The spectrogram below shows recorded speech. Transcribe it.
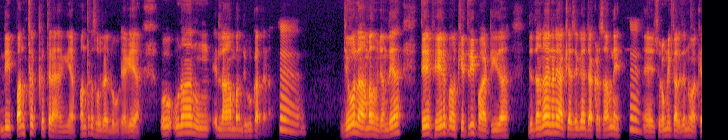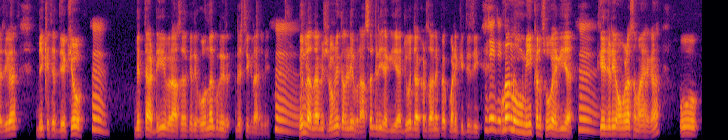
ਜਿਹੜੀ ਪੰਥਕ ਤਰ੍ਹਾਂ ਹੈਗੀਆਂ ਪੰਥਕ ਸੋਚ ਵਾਲੇ ਲੋਕ ਹੈਗੇ ਆ ਉਹ ਉਹਨਾਂ ਨੂੰ ਲਾਮਬੰਦ ਜ਼ਰੂਰ ਕਰ ਦੇਣਾ। ਹੂੰ। ਜੇ ਲਾਮਬੰਦ ਹੋ ਜਾਂਦੇ ਆ ਤੇ ਫਿਰ ਖੇਤਰੀ ਪਾਰਟੀ ਦਾ ਜਿੱਦਾਂ ਨਾ ਇਹਨਾਂ ਨੇ ਆਖਿਆ ਸੀਗਾ ਜਾਖੜ ਸਾਹਿਬ ਨੇ ਸ਼੍ਰੋਮਣੀ ਅਕਾਲੀ ਦਲ ਨੂੰ ਆਖਿਆ ਸੀਗਾ ਵੀ ਕਿਤੇ ਦੇਖਿਓ ਹੂੰ। ਵੀ ਤੁਹਾਡੀ ਵਿਰਾਸਤ ਕਿਤੇ ਹੋਰ ਨਾ ਕੋਈ ਡਿਸਟ੍ਰਿਕਟ ਰਾਜ ਵੇ ਹੂੰ। ਮੈਨੂੰ ਲੱਗਦਾ ਵੀ ਸ਼੍ਰੋਮਣੀ ਅਕਾਲੀ ਦੀ ਵਿਰਾਸਤ ਜਿਹੜੀ ਹੈਗੀ ਆ ਜੋ ਜਾਖੜ ਸਾਹਿਬ ਨੇ ਭਿੱਖਬਾਣੀ ਕੀਤੀ ਸੀ ਉਹਨਾਂ ਨੂੰ ਵੀ ਕਨਸੋ ਹੈਗੀ ਆ ਕਿ ਜਿਹੜੀ ਆਉਣ ਵਾਲਾ ਸਮਾਂ ਹੈਗਾ ਉਹ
